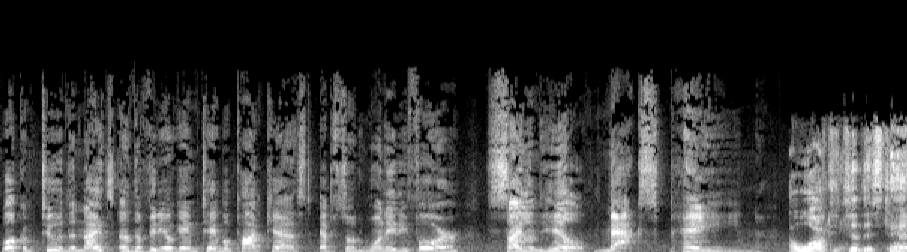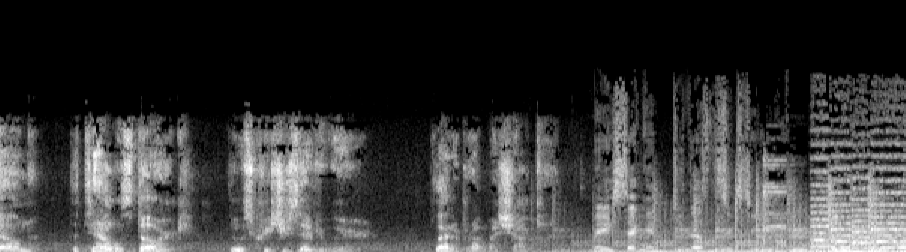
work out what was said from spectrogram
Welcome to the Knights of the Video Game Table podcast, episode 184 Silent Hill Max Payne. I walked into this town. The town was dark. There was creatures everywhere. Glad I brought my shotgun. May 2nd, 2016.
